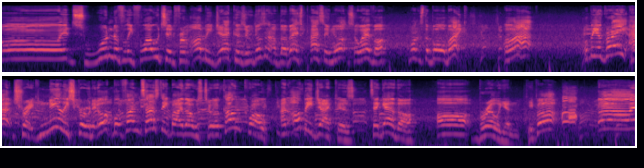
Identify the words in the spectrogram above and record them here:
Oh, it's wonderfully floated from Obi Jackers, who doesn't have the best passing whatsoever. Wants the ball back. Well, that will be a great hat trick. Nearly screwed it up, but fantastic by those two. Okonkwo and Obi Jackers together are brilliant. Keep up. Oh. Ah,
